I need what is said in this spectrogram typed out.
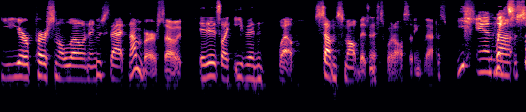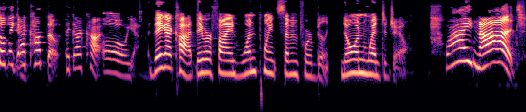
your personal loan and use that number. So it is like even well, some small business would also think that as Yeesh. And, Wait, uh, so they got caught though. They got caught. Oh yeah, they got caught. They were fined 1.74 billion. No one went to jail. Why not?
